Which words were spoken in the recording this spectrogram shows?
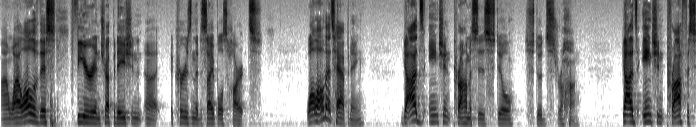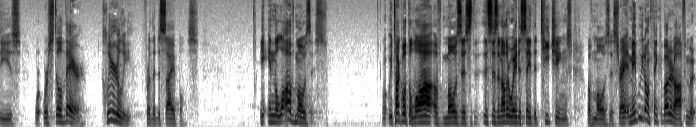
on, while all of this fear and trepidation uh, occurs in the disciples' hearts, while all that's happening, God's ancient promises still stood strong. God's ancient prophecies were, were still there, clearly for the disciples. In the law of Moses, we talk about the law of Moses, this is another way to say the teachings of Moses, right? And maybe we don't think about it often, but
